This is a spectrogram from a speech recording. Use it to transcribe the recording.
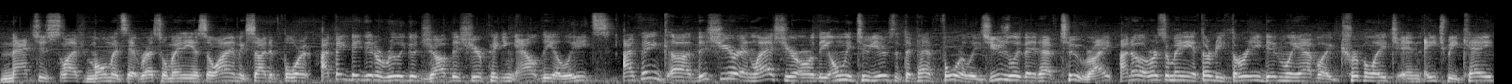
matches slash moments at WrestleMania, so I I am excited for it. I think they did a really good job this year picking out the elites. I think uh, this year and last year are the only two years that they've had four elites. Usually they'd have two, right? I know at WrestleMania 33, didn't we have like Triple H and HBK?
